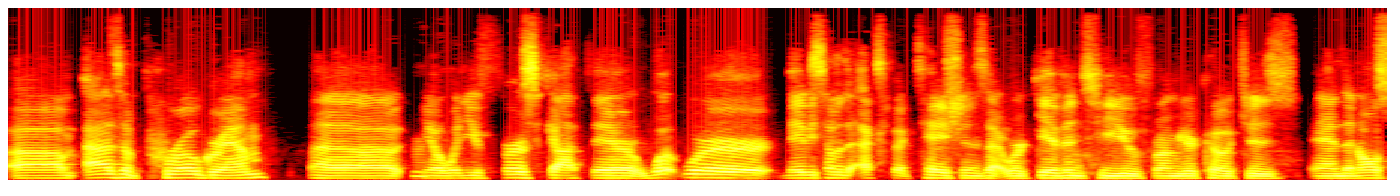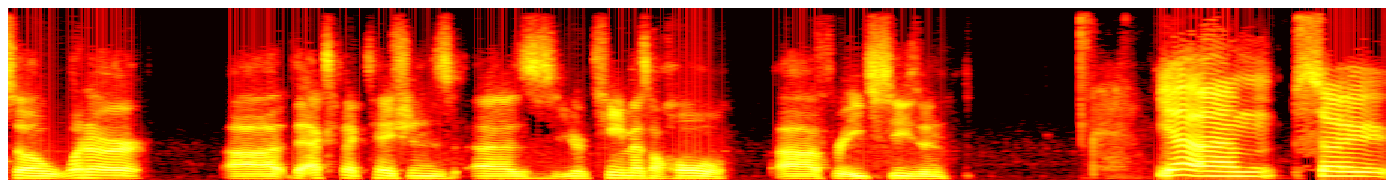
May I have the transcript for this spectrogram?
um, as a program. Uh, you know, when you first got there, what were maybe some of the expectations that were given to you from your coaches, and then also what are uh, the expectations as your team as a whole uh, for each season? Yeah. Um. So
